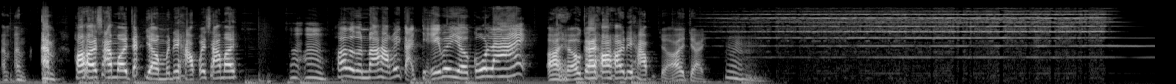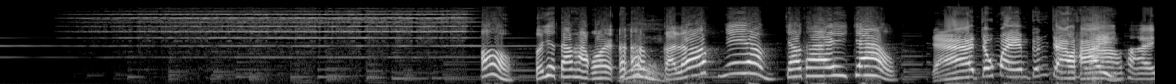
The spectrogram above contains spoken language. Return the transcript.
anh anh anh thôi thôi sam ơi chắc giờ mình đi học đi sam ơi ừ, ừ. Thôi tụi mình vào học với cả chị bây giờ cô lái. À, ok thôi thôi đi học. Trời ơi trời. Hmm. Ồ tới giờ tan học rồi cả lớp. Nghiêm chào thầy chào. Dạ chúng em kính chào thầy. Chào thầy.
